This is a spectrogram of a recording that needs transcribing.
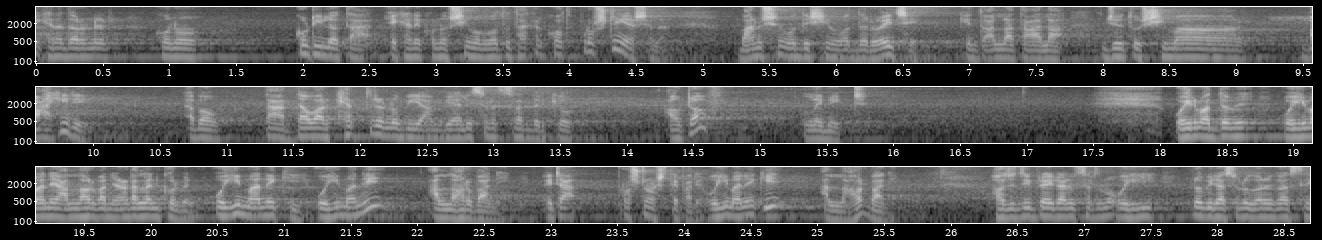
এখানে ধরনের কোনো কটিলতা, এখানে কোনো সীমাবদ্ধ থাকার কত প্রশ্নই আসে না। মানুষের মধ্যে সীমাবদ্ধ রয়েছে, কিন্তু আল্লাহ তালা যেহেতু সীমার বাহিরে এবং তার দেওয়ার ক্ষেত্রে নবী আম্বি আলী সালামদেরকেও আউট অফ লিমিট ওহির মাধ্যমে, ওহি মানে আল্লাহর বাণী আন্ডারলাইন করবেন। ওহি মানে কি? ওহি মানে আল্লাহর বাণী। এটা প্রশ্ন আসতে পারে। ওহি মানে কি? আল্লাহর বাণী। হজরত ইব্রাহিম আলুসালাম ওহি নবী রাসুলগণের কাছে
